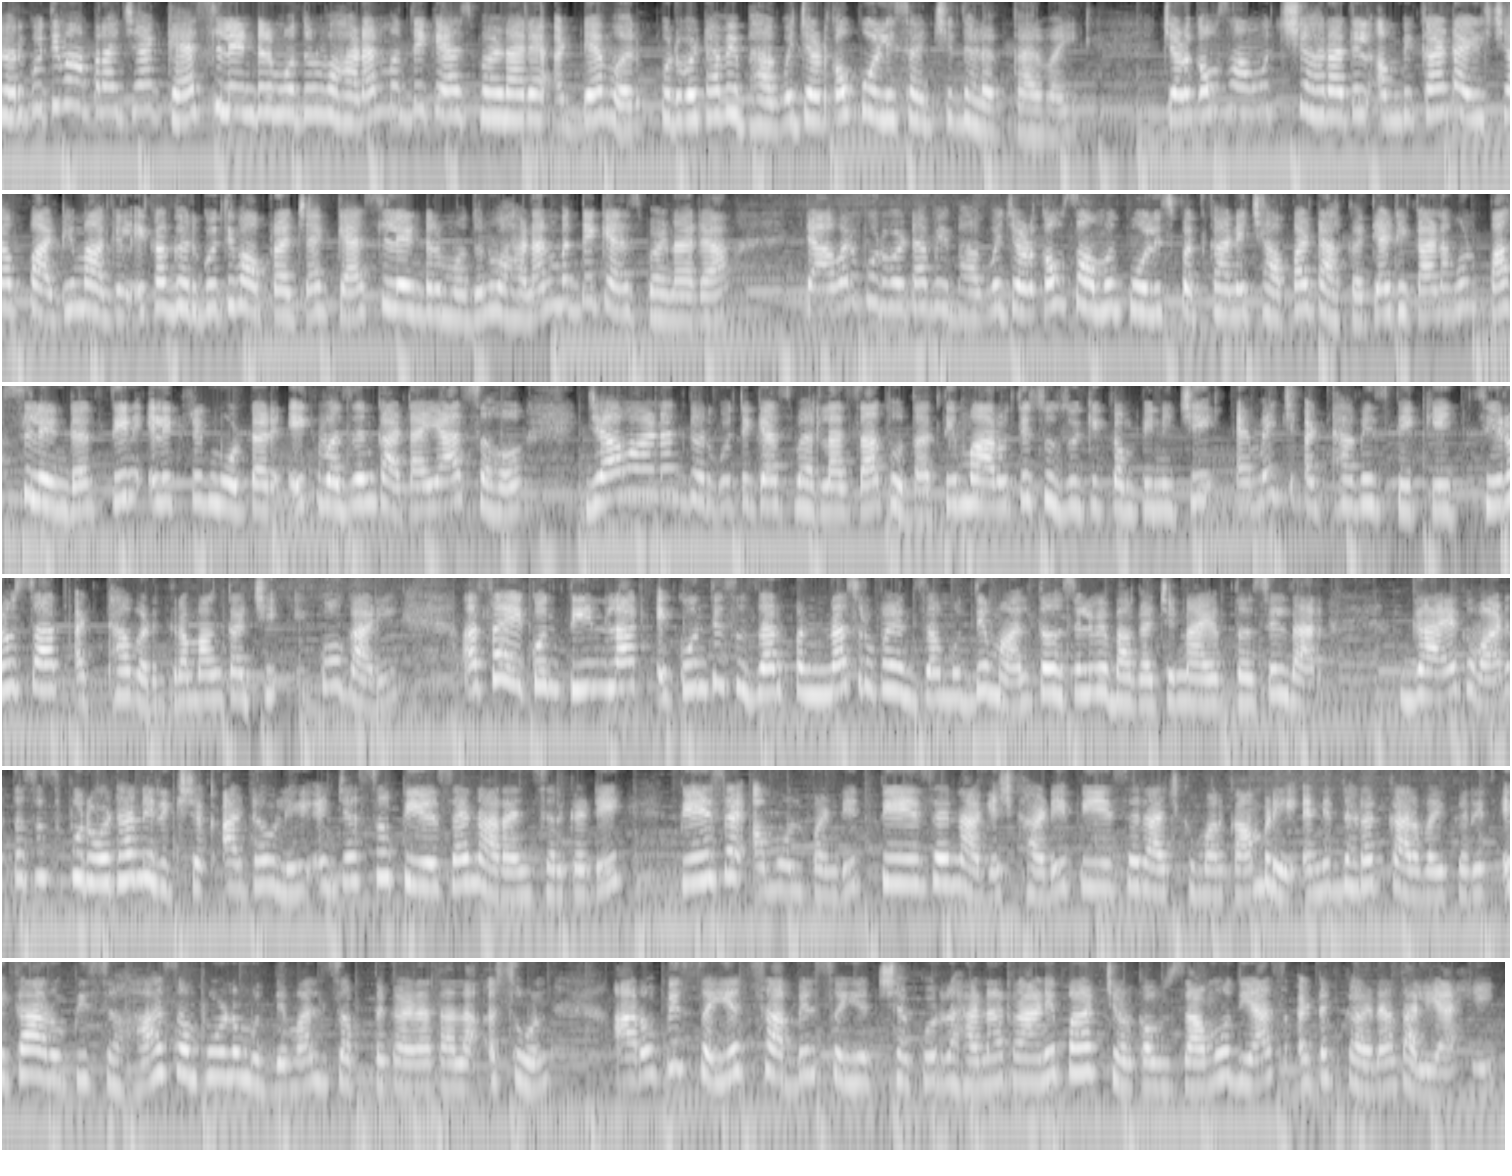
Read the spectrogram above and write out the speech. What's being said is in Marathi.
घरगुती वापराच्या गॅस सिलेंडरमधून वाहनांमध्ये गॅस भरणाऱ्या अड्ड्यावर पुरवठा विभाग व जळगाव पोलिसांची धडक कारवाई. जळगाव सामूद शहरातील अंबिका टाईल्सच्या पाठीमागील एका घरगुती वापराच्या गॅस सिलेंडरमधून वाहनांमध्ये गॅस भरणाऱ्या त्यावर पुरवठा विभाग व जळगाव सामूद पोलीस पथकाने छापा टाकत या ठिकाणाहून पाच सिलेंडर तीन इलेक्ट्रिक मोटर एक वजन काटा यासह ज्या वाहनात घरगुती गॅस भरला जात होता ती मारुती सुझुकी कंपनीची एम एच अठ्ठावीस बी के झिरो सात अठ्ठावन्न क्रमांकाची इको गाडी असा एकूण तीन लाख एकोणतीस हजार पन्नास रुपयांचा मुद्देमाल तहसील विभागाचे नायब तहसीलदार गायकवाड तसंच पुरवठा निरीक्षक आठवले यांच्यासह P S I Narayan Sarkate P S I Amol Pandit P S I Nagesh Khade P S I Rajkumar Kamble यांनी धडक कारवाई करीत एका आरोपीसह हा संपूर्ण मुद्देमाल जप्त करण्यात आला असून आरोपी सय्यद साबिर सय्यद शकूर राहणार राणेपाट चळकाव जामोद यास अटक करण्यात आली आहे.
